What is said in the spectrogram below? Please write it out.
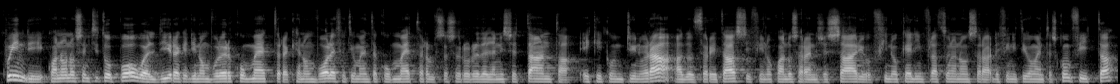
Quindi, quando hanno sentito Powell dire che di non voler commettere, che non vuole effettivamente commettere lo stesso errore degli anni 70 e che continuerà ad alzare i tassi fino a quando sarà necessario, fino a che l'inflazione non sarà definitivamente sconfitta,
